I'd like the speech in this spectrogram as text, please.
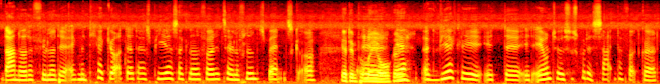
og der er noget, der fylder der. Ikke? Men de har gjort det, og deres piger er så glade for det, taler flydende spansk, og ja dem på Mallorca. Øh, Øh, ja, er virkelig et, øh, et eventyr. Så skulle det sejt, når folk gør det.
